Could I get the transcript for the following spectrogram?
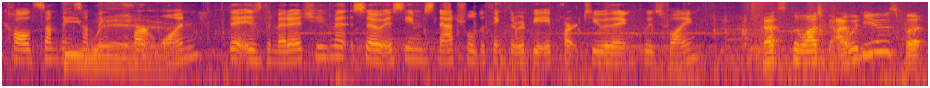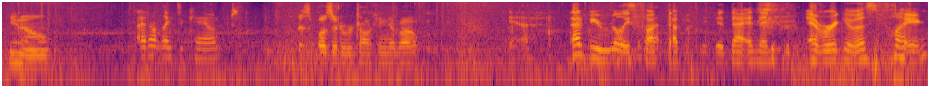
called something something part one that is the meta achievement. So it seems natural to think there would be a part two that includes flying. That's the logic I would use, but you know, I don't like to count. This Blizzard we're talking about. Yeah. That'd be really Also that- fucked up if they did that and then ever give us flying.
